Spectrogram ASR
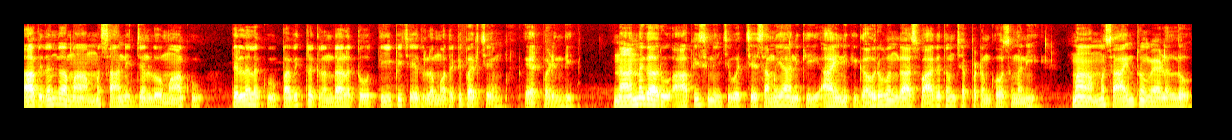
ఆ విధంగా మా అమ్మ సాన్నిధ్యంలో మాకు పిల్లలకు పవిత్ర గ్రంథాలతో తీపి చేదుల మొదటి పరిచయం ఏర్పడింది. నాన్నగారు ఆఫీసు నుంచి వచ్చే సమయానికి ఆయనకి గౌరవంగా స్వాగతం చెప్పటం కోసమని మా అమ్మ సాయంత్రం వేళల్లో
